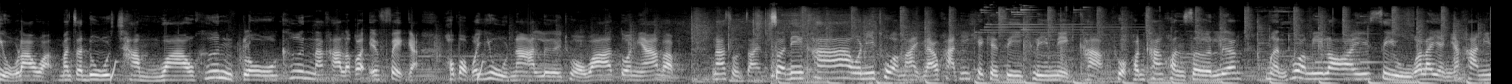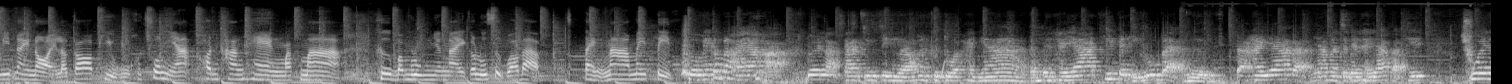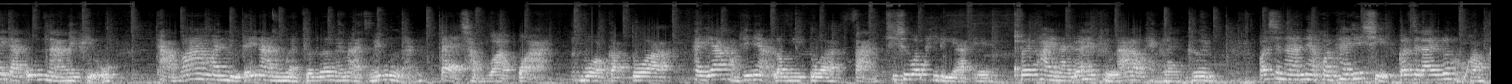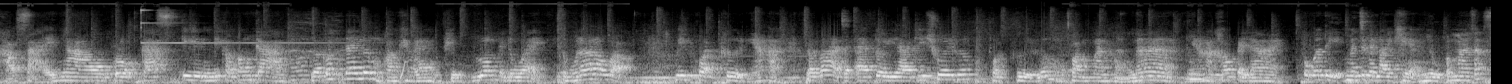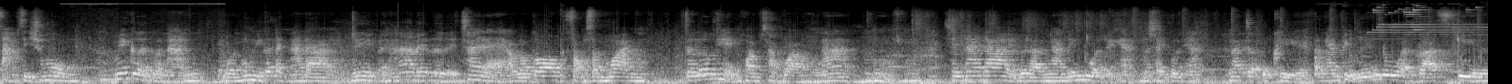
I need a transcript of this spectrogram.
ผิวเราอะมันจะดูฉ่ำวาวขึ้นโกลขึ้นนะคะ แล้วก็เอฟเฟกต์อะเขาบอกว่าอยู่นานเลยถั่วว่าตัวเนี้ยแบบน่าสนใจ สวัสดีค่ะ วันนี้ถั่วมาอีกแล้วค่ะที่ KKC Clinic ค่ะ ถั่วค่อนข้างคอนเซิร์นเรื่องเหมือนถั่วมีรอยสิวอะไรอย่างเงี้ยค่ะนิดๆหน่อยๆ แล้วก็ผิวช่วงเนี้ยค่อนข้างแห้งมากๆ คือบำรุงยังไงก็รู้สึกว่าแบบแต่งหน้าไม่ติดตัวเมกะไบรท์อะค่ะ โดยหลักการจริง ๆ แล้วมันคือตัวไฮยาแต่เป็นไฮยาที่เป็นอีกรูปแบบหนึ่ง แต่ไฮยาแบบเนี้ยมันจะเป็นไฮยาแบบที่ ช่วยในการอุ้มน้ำในผิว ถามว่ามันอยู่ได้นานเหมือนฟิลเลอร์ไหมมันอาจจะไม่เหมือน แต่ฉ่ำวาวกว่า บวกกับตัวไฮยาของที่เนี่ยเรามีตัวสารที่ชื่อว่า PDRA ช่วยภายในด้วยให้ผิวหน้าเราแข็งแรงขึ้นเพ ราะฉะนั้นเนี่ยคนไข้ที่ฉีดก็จะได้เรื่องของความขาวใสเงาโกลกัสกินที่เขาต้องการ แล้วก็ได้เรื่องของความแข็งแรงของผิวร่วมไปด้วย สมมติว่าเราแบบมีผดผื่นเนี้ยค่ะเราก็อาจจะแอดตัวยาที่ช่วยเรื่องของผดผื่นเรื่องของความมันของหน้าเนี้ยค่ะเข้าไปได้ ปกติมันจะเป็นรอยเข็มอยู่ประมาณสัก3-4ชั่วโมง ไม่เกินกว่านั้น วันพรุ่งนี้ก็แต่งหน้าได้ไม่มีปัญหาได้เลย ใช่แล้วแล้วก็สองสามวัน จะเริ่มเห็นความฉ่ำวาวของหน้าอืมใช้หน้าได้เวลางานเร่งด่วนอะไรเงี้ยมาใช้ตัวเนี้ยน่าจะโอเค งานผิวเร่งด่วน glass skin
